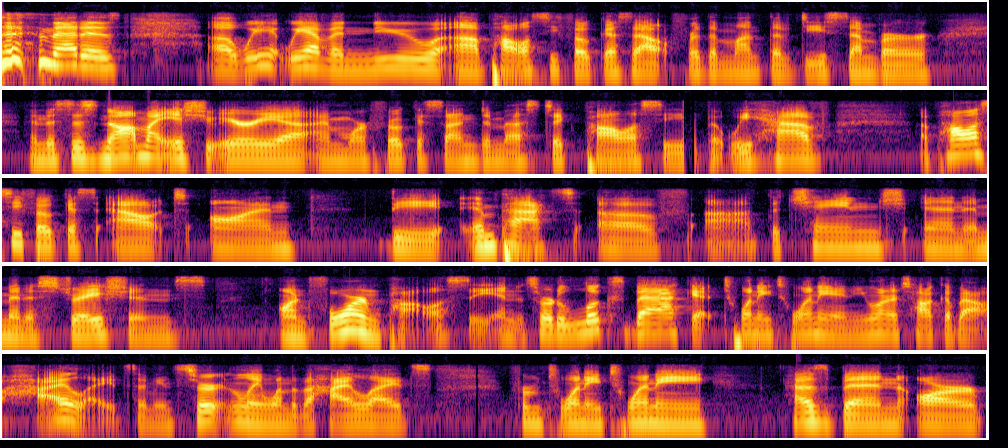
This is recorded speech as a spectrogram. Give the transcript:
and that is, uh, we, we have a new uh, policy focus out for the month of December. And this is not my issue area. I'm more focused on domestic policy. But we have a policy focus out on the impact of uh, the change in administrations on foreign policy. And it sort of looks back at 2020. And you want to talk about highlights. I mean, certainly one of the highlights from 2020 has been our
